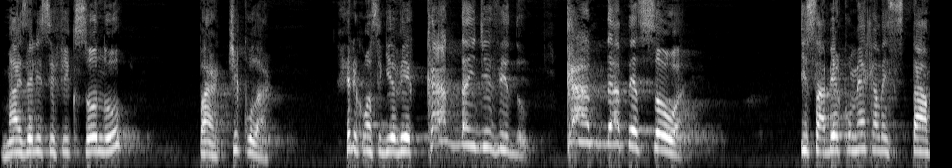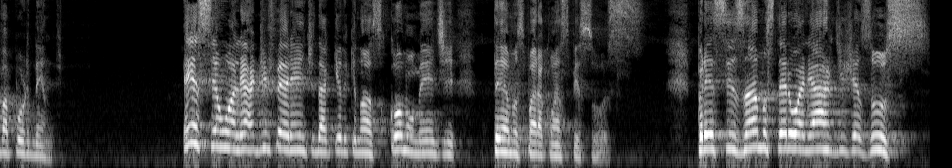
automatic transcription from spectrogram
mas ele se fixou no particular. Ele conseguia ver cada indivíduo cada pessoa e saber como é que ela estava por dentro. Esse é um olhar diferente daquilo que nós comumente temos para com as pessoas. Precisamos ter o olhar de Jesus.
